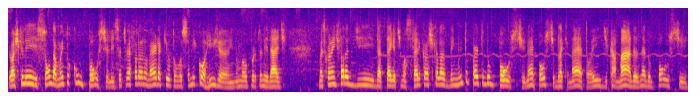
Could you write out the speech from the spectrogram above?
Eu acho que ele sonda muito com post ali. Se eu estiver falando merda, Kilton, você me corrija em uma oportunidade. Mas quando a gente fala de, da tag atmosférica, eu acho que ela vem muito perto de um post, né? Post black metal, aí, de camadas, né? Do post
